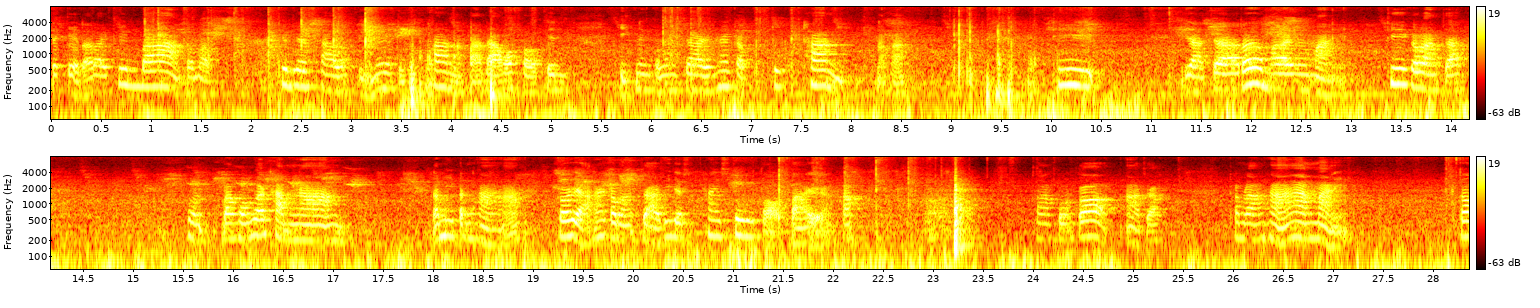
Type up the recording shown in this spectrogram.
จะเกิดอะไรขึ้นบ้างสำหรับเพื่อนๆชาวราศีเมษทุกท่านนะคะ ดาวก็ขอเป็น อีกหนึ่งกำลังใจให้กับทุกท่านนะคะ ที่อยากจะเริ่มอะไรใหม่ๆที่กำลังจะบางคนก็ทำงาน แล้วมีปัญหา ก็อยากให้กำลังใจที่จะให้สู้ต่อไปนะคะบางคนก็อาจจะกำลังหางานใหม่ ก็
